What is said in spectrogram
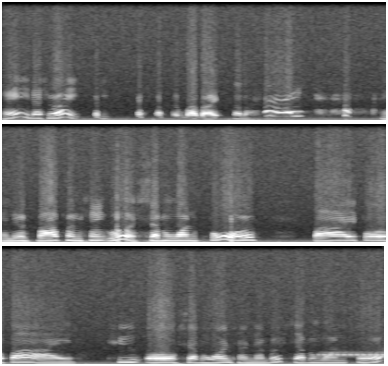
Hey, that's right. bye bye. Bye-bye. Bye. And there's Bob from St. Louis, 714 545 2071. Her number, 714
